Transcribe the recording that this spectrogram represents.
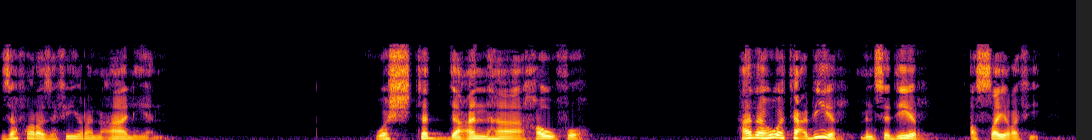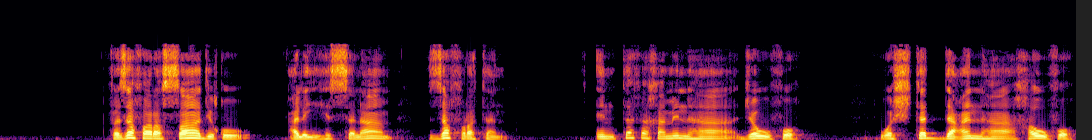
زفر زفيرا عاليا. واشتد عنها خوفه. هذا هو تعبير من سدير الصيرفي. فزفر الصادق عليه السلام زفرة انتفخ منها جوفه واشتد عنها خوفه.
